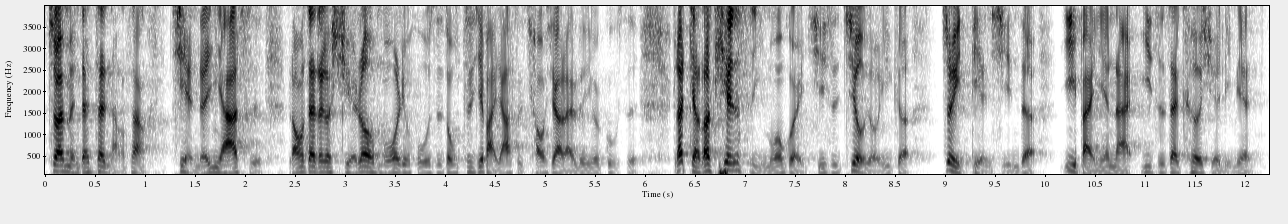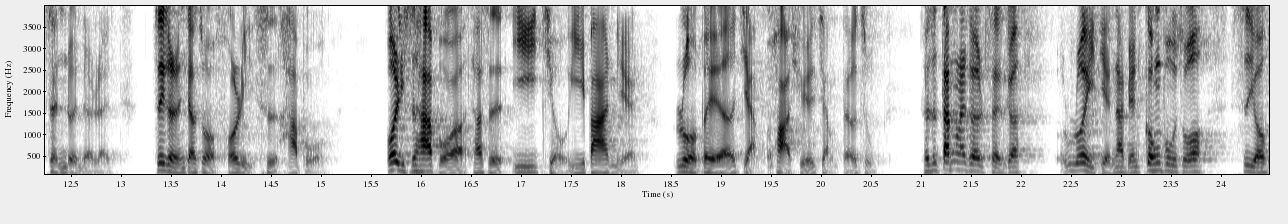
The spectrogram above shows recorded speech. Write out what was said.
专门在战场上捡人牙齿，然后在这个血肉模糊之中直接把牙齿敲下来的一个故事。那讲到天使与魔鬼，其实就有一个最典型的，一百年来一直在科学里面争论的人，这个人叫做弗里斯哈伯。弗里斯哈伯，他是一九一八年诺贝尔奖化学奖得主。可是当那个整个瑞典那边公布说是由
